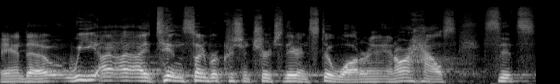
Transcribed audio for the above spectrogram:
And uh, we, I, I, attend Sunnybrook Christian Church there in Stillwater, and, and our house sits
